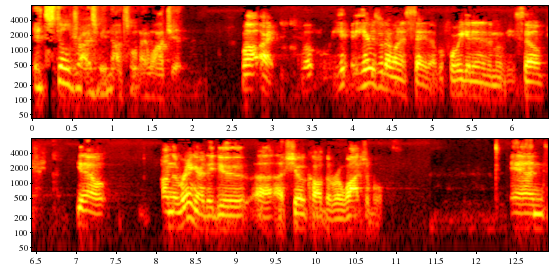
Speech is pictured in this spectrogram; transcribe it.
it still drives me nuts when I watch it. Well, all right. Well, he- here's what I want to say though before we get into the movie. So, you know, on the Ringer they do uh, a show called The Rewatchables, and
